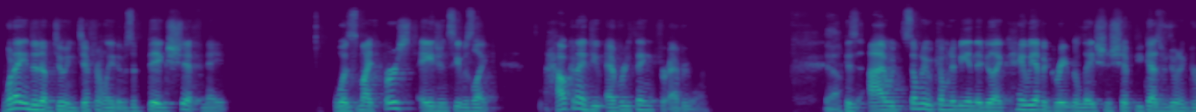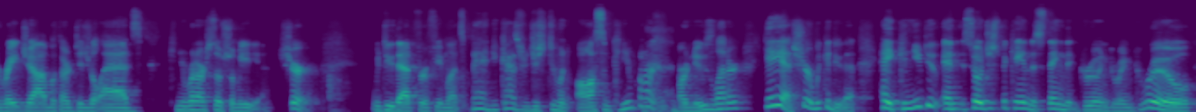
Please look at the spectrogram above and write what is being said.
what I ended up doing differently, there was a big shift, Nate. Was my first agency was like, how can I do everything for everyone? Yeah. Because I would somebody would come to me and they'd be like, Hey, we have a great relationship. You guys are doing a great job with our digital ads. Can you run our social media? Sure. We do that for a few months. Man, you guys are just doing awesome. Can you run our, our newsletter? Yeah, yeah, sure. We can do that. Hey, can you do? And so it just became this thing that grew and grew and grew.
